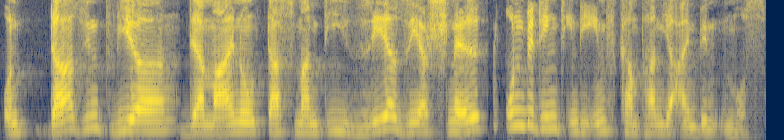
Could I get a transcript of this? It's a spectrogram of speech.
und da sind wir der Meinung, dass man die sehr, sehr schnell unbedingt in die Impfkampagne einbinden muss.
